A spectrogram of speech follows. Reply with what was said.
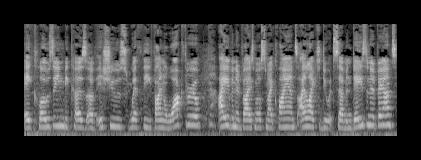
a closing because of issues with the final walkthrough. I even advise most of my clients, I like to do it seven days in advance.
